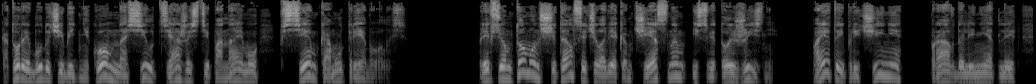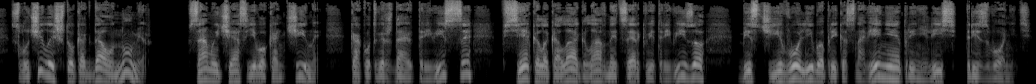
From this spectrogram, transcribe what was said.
который, будучи бедняком, носил тяжести по найму всем, кому требовалось. При всем том он считался человеком честным и святой жизни. По этой причине, правда ли нет ли, случилось, что когда он умер, в самый час его кончины, как утверждают тревисцы, все колокола главной церкви Тревизо без чьего-либо прикосновения принялись трезвонить.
